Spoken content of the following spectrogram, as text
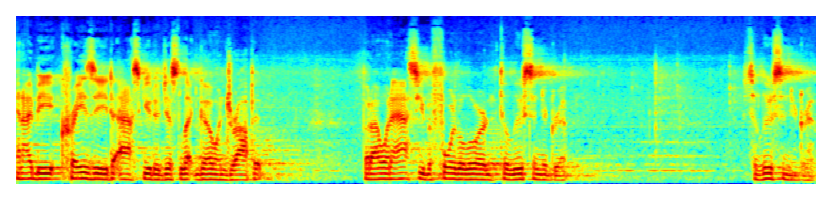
And I'd be crazy to ask you to just let go and drop it. But I want to ask you before the Lord to loosen your grip. To loosen your grip.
